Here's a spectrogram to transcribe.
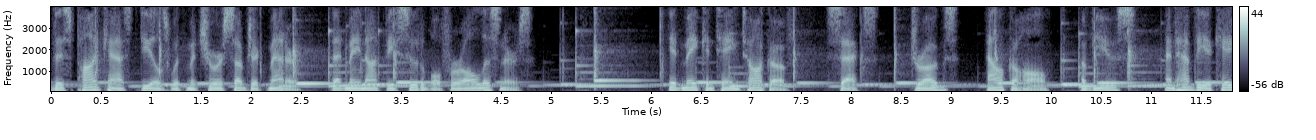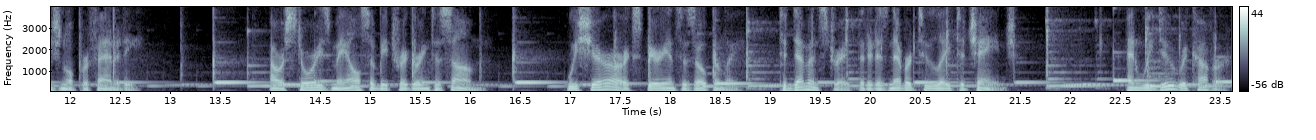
This podcast deals with mature subject matter that may not be suitable for all listeners. It may contain talk of sex, drugs, alcohol, abuse, and have the occasional profanity. Our stories may also be triggering to some. We share our experiences openly to demonstrate that it is never too late to change. And we do recover.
